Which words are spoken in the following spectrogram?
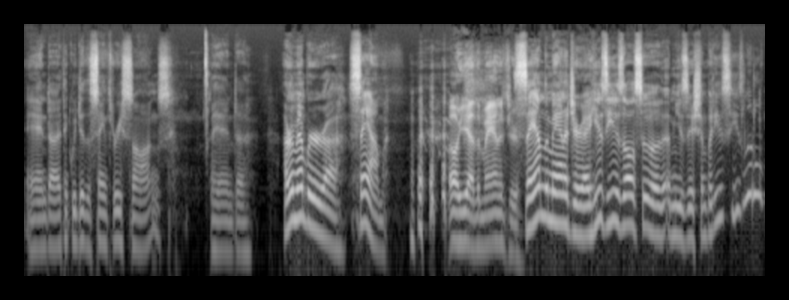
and uh, I think we did the same three songs, and uh, I remember uh, Sam, oh, yeah, the manager. Sam the manager. Uh, he's he also a, a musician, but he's he's a little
